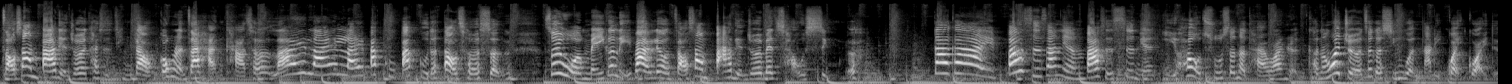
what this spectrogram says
早上八点就会开始听到工人在喊卡车来来来，巴古巴古的倒车声，所以我每一个礼拜六早上八点就会被吵醒了。大概八十三年、八十四年以后出生的台湾人可能会觉得这个新闻哪里怪怪的。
